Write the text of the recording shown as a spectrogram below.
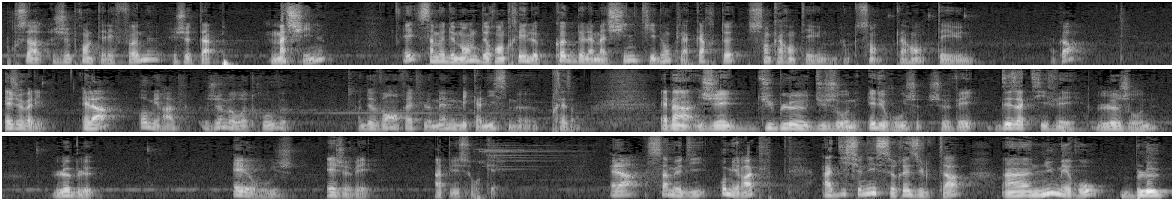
Pour ça, je prends le téléphone, je tape machine, et ça me demande de rentrer le code de la machine, qui est donc la carte 141. Donc 141. D'accord? Et je valide. Et là, au miracle, je me retrouve devant en fait le même mécanisme présent. Eh bien, j'ai du bleu, du jaune et du rouge. Je vais désactiver le jaune, le bleu et le rouge, et je vais appuyer sur OK. Et là, ça me dit, au miracle, additionner ce résultat à un numéro bleu.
